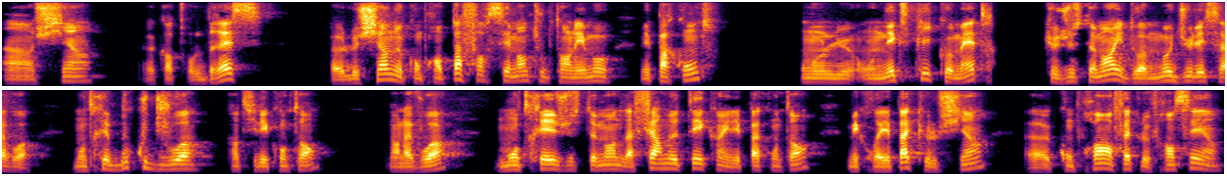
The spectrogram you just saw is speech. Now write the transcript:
un chien, euh, quand on le dresse, euh, le chien ne comprend pas forcément tout le temps les mots. Mais par contre, on, lui, explique au maître que justement, il doit moduler sa voix, montrer beaucoup de joie quand il est content dans la voix, montrer justement de la fermeté quand il n'est pas content. Mais croyez pas que le chien euh, comprend en fait le français. Hein.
